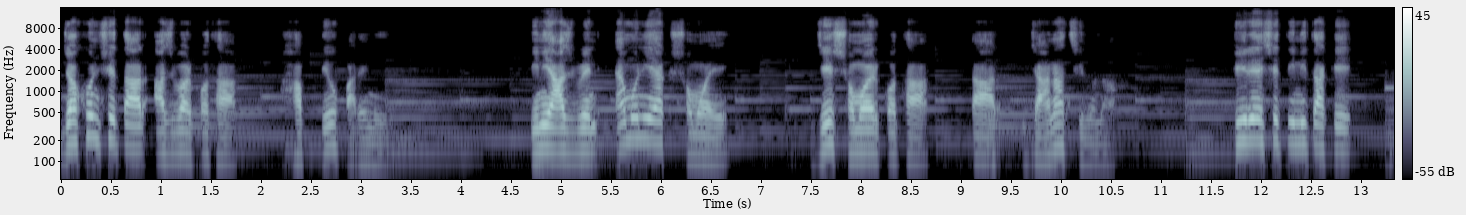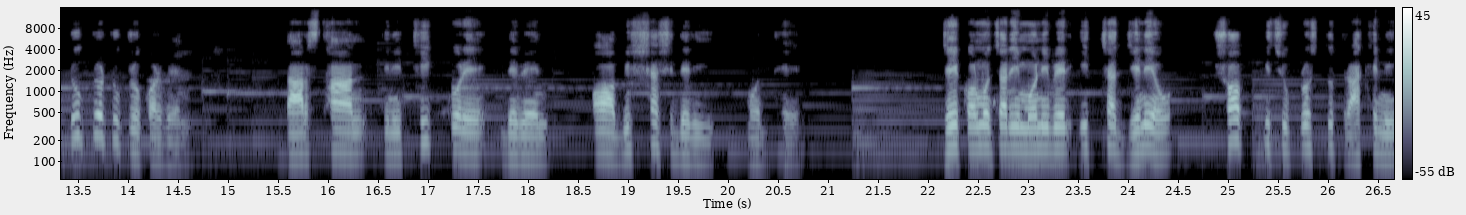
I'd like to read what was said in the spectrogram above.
যখন সে তার আসবার কথা ভাবতেও পারেনি। তিনি আসবেন এমনই এক সময়ে, যে সময়ের কথা তার জানা ছিল না। ফিরে এসে তিনি তাকে টুকরো টুকরো করবেন। তার স্থান তিনি ঠিক করে দেবেন অবিশ্বাসীদেরই মধ্যে। যে কর্মচারী মনিবের ইচ্ছা জেনেও সব কিছু প্রস্তুত রাখেনি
